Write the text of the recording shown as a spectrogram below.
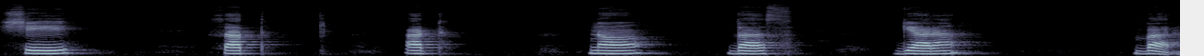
ਛੇ, ਸੱਤ, ਅੱਠ, ਨੌ, ਦਸ, ਗਿਆਰਾਂ, ਬਾਰਾਂ।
